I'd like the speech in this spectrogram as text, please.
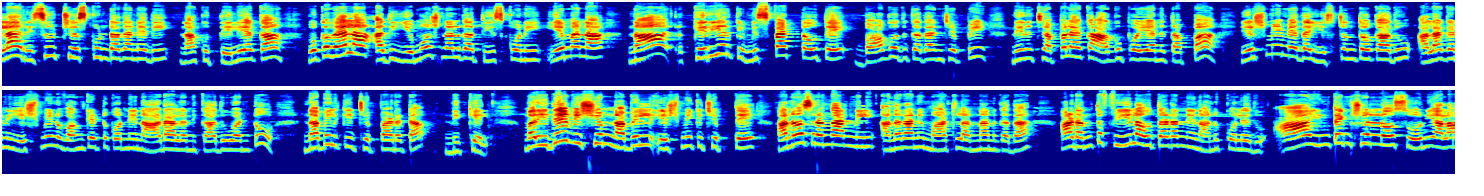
ఎలా రిసీవ్ చేసుకుంటుంది అనేది నాకు తెలియక ఒకవేళ అది ఎమోషనల్గా తీసుకొని ఏమైనా నా కెరియర్కి మిస్పాక్ట్ అవుతే బాగోదు కదా అని చెప్పి నేను చెప్పలేక ఆగిపోయాను తప్ప యష్మి మీద ఇష్టంతో కాదు అలాగని యష్మిని వంకెట్టుకొని నేను ఆడాలని కాదు అంటూ నబిల్కి చెప్పాడట నిఖిల్. మరి ఇదే విషయం నబిల్ యష్మికి చెప్తే అనవసరంగా అన్ని అనరాని మాటలు అన్నాను కదా ఆడంత ఫీల్ అవుతాడని నేను అనుకోలేదు. ఆ ఇంటెన్షన్లో సోని అలా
